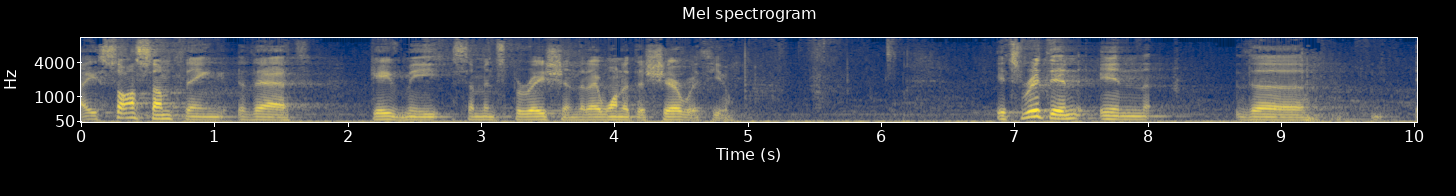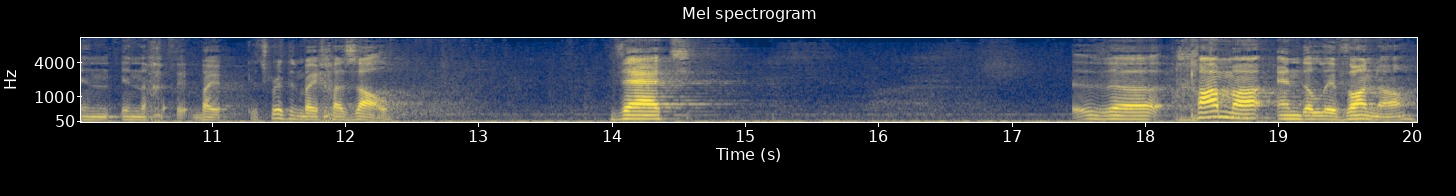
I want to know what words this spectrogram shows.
I saw something that gave me some inspiration that I wanted to share with you. It's written in the in in the by it's written by Chazal that the Chama and the Levana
